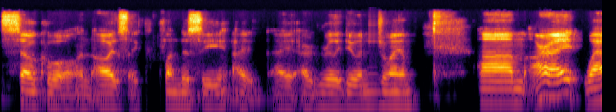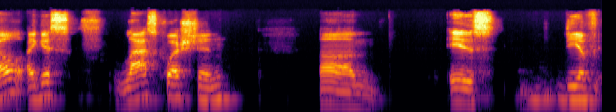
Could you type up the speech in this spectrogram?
so cool and always like fun to see. I I, I really do enjoy them. Um. All right. Well, I guess last question. Um, is the ev-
